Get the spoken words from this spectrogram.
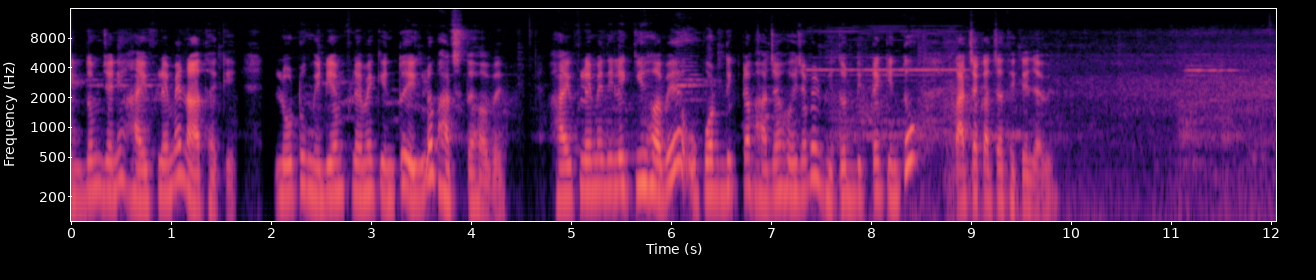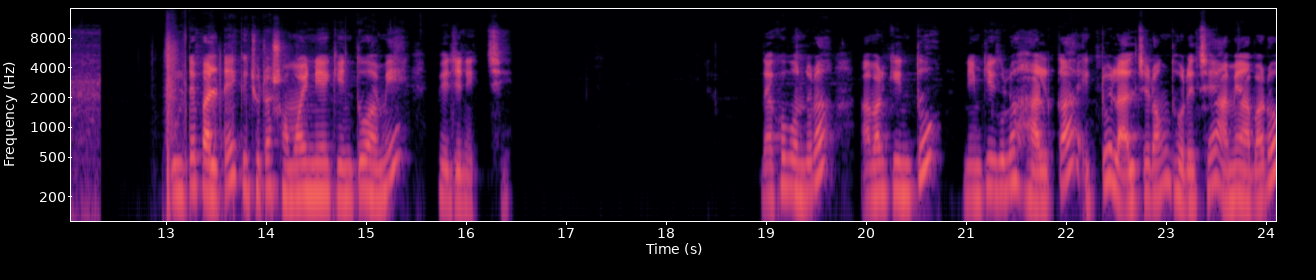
একদম জানি হাই ফ্লেমে না থাকে। লো টু মিডিয়াম ফ্লেমে কিন্তু এগুলো ভাজতে হবে। হাই ফ্লেমে দিলে কি হবে? উপর দিকটা ভাজা হয়ে যাবে, ভিতর দিকটা কিন্তু কাঁচা কাঁচা থেকে যাবে। উল্টে পাল্টে কিছুটা সময় নিয়ে কিন্তু আমি ভেজে নিচ্ছি। দেখো বন্ধুরা, আমার কিন্তু নিমকিগুলো হালকা, একটু লালচে রং ধরেছে। আমি আবারও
